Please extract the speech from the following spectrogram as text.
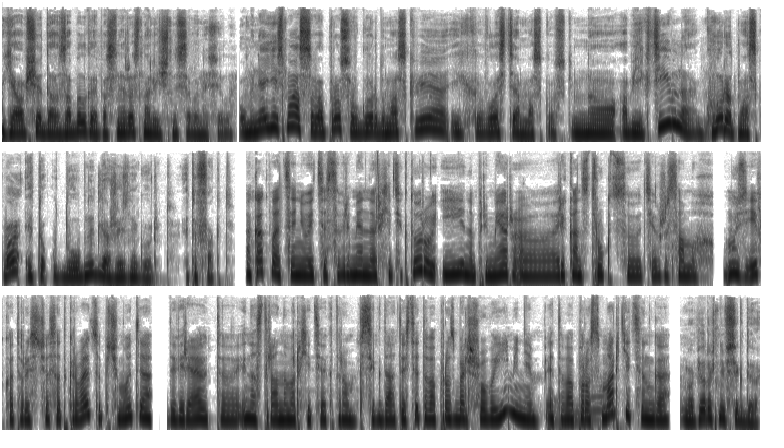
Я вообще, да, забыл, когда я последний раз наличные с собой носила. У меня есть масса вопросов к городу Москве и к властям московским, но объективно город Москва – это удобный для жизни город. Это факт. А как вы оцениваете современную архитектуру и, например, э, реконструкцию тех же самых музеев, которые сейчас открываются? Почему это доверяют э, иностранным архитекторам всегда? То есть это вопрос большого имени, это вопрос маркетинга? Во-первых, не всегда.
